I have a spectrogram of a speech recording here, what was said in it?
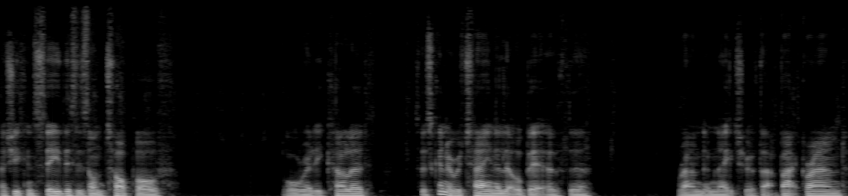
As you can see, this is on top of already coloured. So it's going to retain a little bit of the random nature of that background.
